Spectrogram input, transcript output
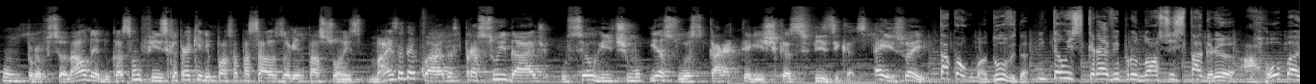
com um profissional da educação física para que ele possa passar as orientações mais adequadas para a sua idade, o seu ritmo e as suas características físicas. É isso aí. Tá com alguma dúvida? Então escreve para o nosso Instagram, arroba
